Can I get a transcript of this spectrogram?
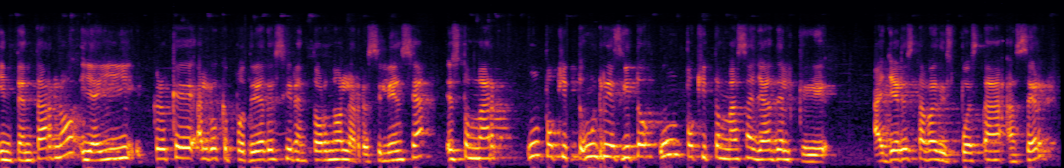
intentarlo y ahí creo que algo que podría decir en torno a la resiliencia es tomar un poquito, un riesguito un poquito más allá del que ayer estaba dispuesta a hacer,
